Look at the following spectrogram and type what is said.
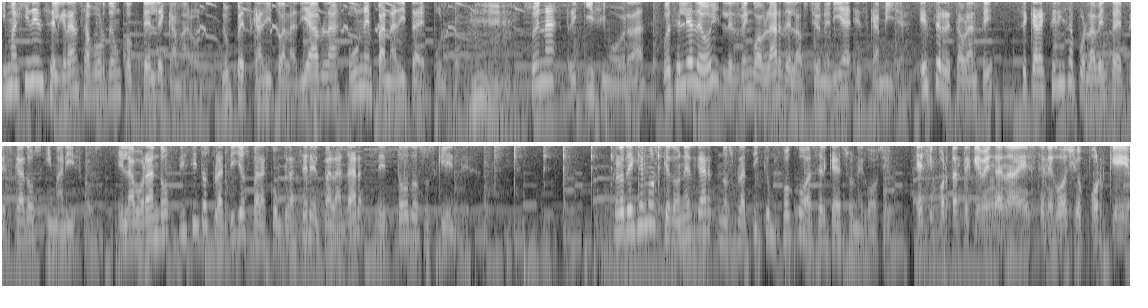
Imagínense el gran sabor de un cóctel de camarón, de un pescadito a la diabla o una empanadita de pulpo. Mm. Suena riquísimo, ¿verdad? Pues el día de hoy les vengo a hablar de la ostionería Escamilla. Este restaurante se caracteriza por la venta de pescados y mariscos, elaborando distintos platillos para complacer el paladar de todos sus clientes. Pero dejemos que don Edgar nos platique un poco acerca de su negocio. Es importante que vengan a este negocio porque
